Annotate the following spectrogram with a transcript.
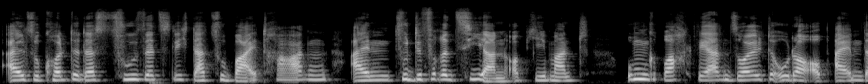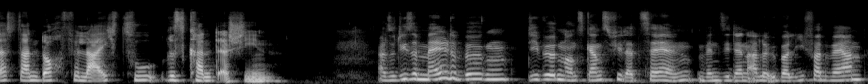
Also konnte das zusätzlich dazu beitragen, einen zu differenzieren, ob jemand umgebracht werden sollte oder ob einem das dann doch vielleicht zu riskant erschien. Also diese Meldebögen, die würden uns ganz viel erzählen, wenn sie denn alle überliefert wären.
